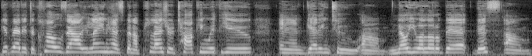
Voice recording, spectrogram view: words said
get ready to close out. Elaine has been a pleasure talking with you and getting to um, know you a little bit this um,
